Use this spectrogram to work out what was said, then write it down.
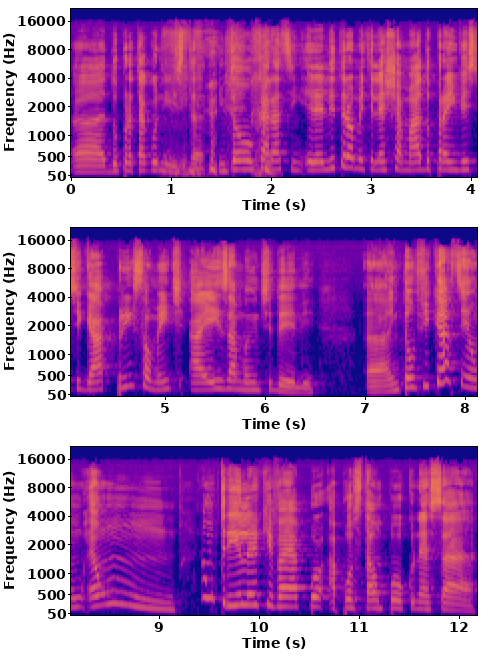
uh, do protagonista. Então o cara assim, ele é, literalmente ele é chamado para investigar principalmente a ex-amante dele. Uh, então fica assim, é um, é um, é um thriller que vai apostar um pouco nessa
